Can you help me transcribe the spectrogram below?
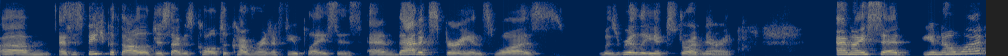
Um, as a speech pathologist, I was called to cover in a few places, and that experience was was really extraordinary. And I said, you know what?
